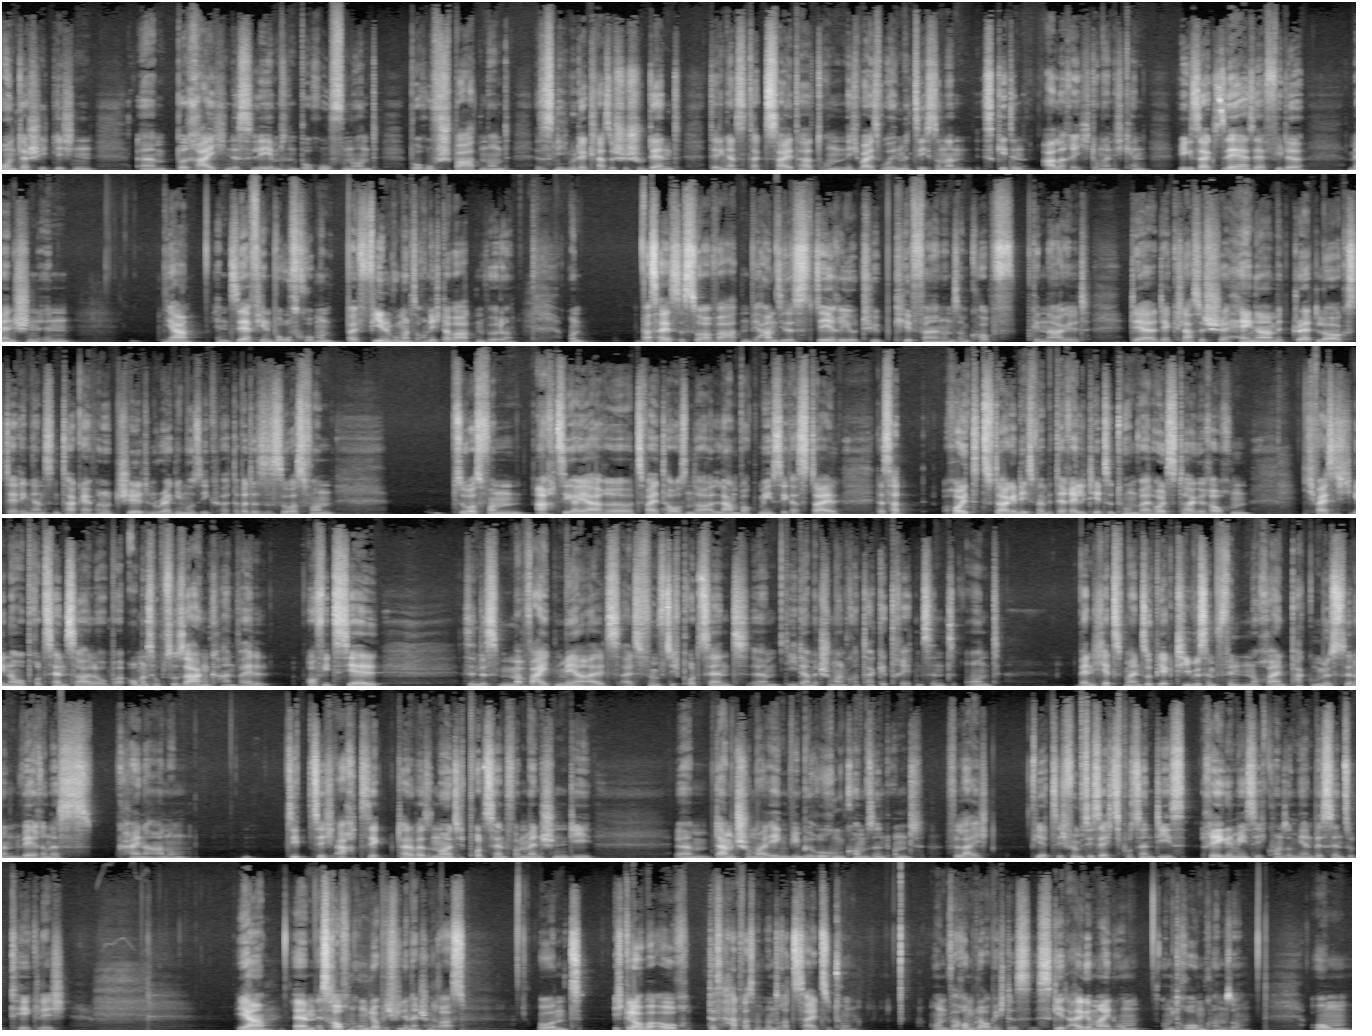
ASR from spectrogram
unterschiedlichen ähm, Bereichen des Lebens und Berufen und Berufssparten. Und es ist nicht nur der klassische Student, der den ganzen Tag Zeit hat und nicht weiß, wohin mit sich, sondern es geht in alle Richtungen. Ich kenne, wie gesagt, sehr, sehr viele Menschen in, ja, in sehr vielen Berufsgruppen und bei vielen, wo man es auch nicht erwarten würde. Und was heißt es zu erwarten? Wir haben dieses Stereotyp Kiffer in unserem Kopf genagelt. Der, der klassische Hänger mit Dreadlocks, der den ganzen Tag einfach nur chillt und Reggae-Musik hört. Aber das ist sowas von sowas von 80er Jahre, 2000er Lambok-mäßiger Style. Das hat heutzutage nichts mehr mit der Realität zu tun, weil heutzutage rauchen, ich weiß nicht die genaue Prozentzahl, ob, ob man es überhaupt so sagen kann, weil offiziell sind es weit mehr als, als 50 Prozent, ähm, die damit schon mal in Kontakt getreten sind. Und wenn ich jetzt mein subjektives Empfinden noch reinpacken müsste, dann wären es, keine Ahnung, 70, 80, teilweise 90 Prozent von Menschen, die ähm, damit schon mal irgendwie in Berührung gekommen sind und vielleicht 40, 50, 60 Prozent, die es regelmäßig konsumieren, bis hin zu täglich. Ja, ähm, es rauchen unglaublich viele Menschen Gras. Und ich glaube auch, das hat was mit unserer Zeit zu tun. Und warum glaube ich das? Es geht allgemein um, um Drogenkonsum, um,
